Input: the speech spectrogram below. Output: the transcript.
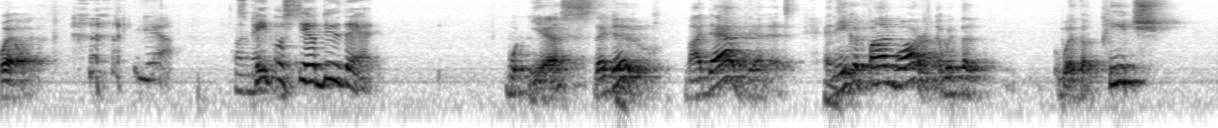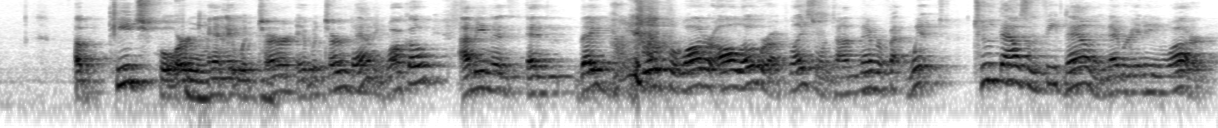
well, Yeah. People still do that. Well, yes, they do. My dad did it, and he mm-hmm. could find water with the with a peach a peach fork, and it would turn it would turn down. He'd walk over. I mean, and, and they drilled for water all over our place one time. Never went two thousand feet down and never hit any water.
